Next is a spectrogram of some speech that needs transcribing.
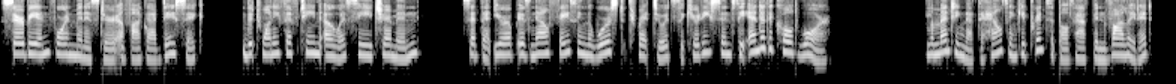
Serbian Foreign Minister Ivica Dačić, the 2015 OSCE chairman, said that Europe is now facing the worst threat to its security since the end of the Cold War lamenting that the Helsinki principles have been violated.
